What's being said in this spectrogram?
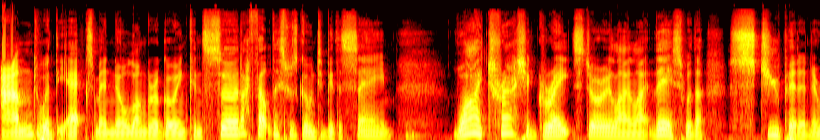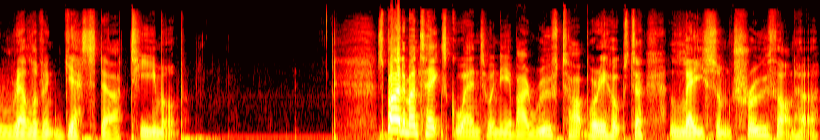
and with the X Men no longer a going concern, I felt this was going to be the same. Why trash a great storyline like this with a stupid and irrelevant guest star team up? Spider Man takes Gwen to a nearby rooftop where he hopes to lay some truth on her,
